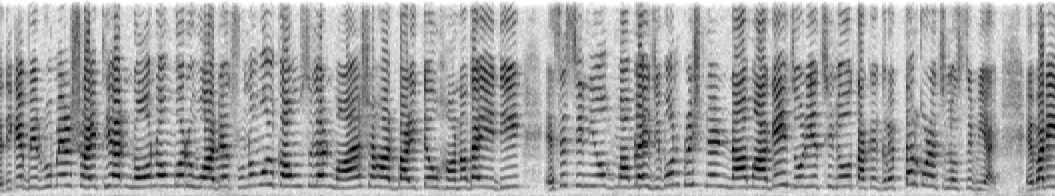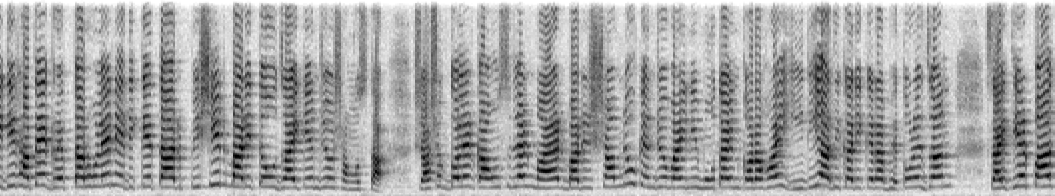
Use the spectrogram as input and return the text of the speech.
এদিকে বীরভূমের সাইথিয়ার ন নম্বর ওয়ার্ডে তৃণমূল কাউন্সিলর মায়া সাহার বাড়িতেও হানাদায় ইডি। এসএসসি নিয়োগ মামলায় জীবন কৃষ্ণের নাম আগেই জড়িয়েছিল, তাকে গ্রেপ্তার করেছিল সিবিআই। এবার ইডির হাতে গ্রেপ্তার হলেন এদিকে তার পিসির বাড়িতেও যায় কেন্দ্রীয় সংস্থা। শাসক দলের কাউন্সিলর মায়ের বাড়ির সামনেও কেন্দ্রীয় বাহিনী মোতায়েন করা হয়, ইডি আধিকারিকেরা ভেতরে যান। সাইথিয়ার পাঁচ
